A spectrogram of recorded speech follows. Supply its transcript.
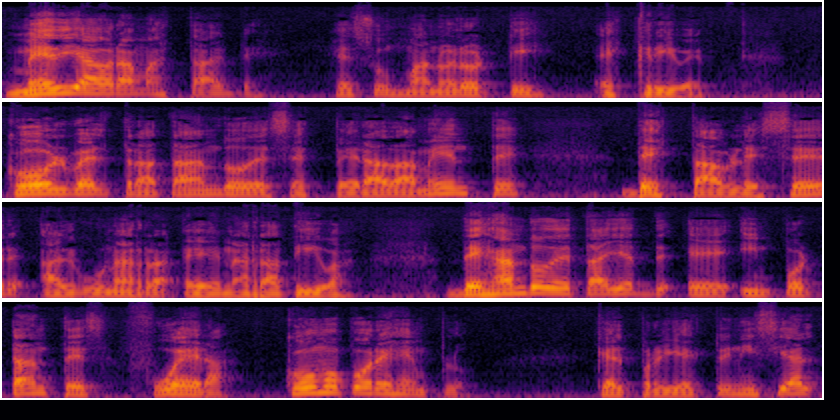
Media hora más tarde, Jesús Manuel Ortiz escribe, Colbert tratando desesperadamente de establecer alguna eh, narrativa, dejando detalles eh, importantes fuera, como por ejemplo que el proyecto inicial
